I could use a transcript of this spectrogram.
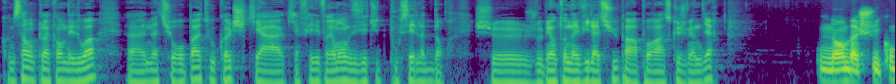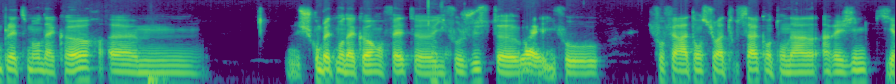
comme ça en claquant des doigts, euh, naturopathe ou coach qui a, qui a fait vraiment des études poussées là-dedans. Je, veux bien ton avis là-dessus par rapport à ce que je viens de dire. Non, bah, je suis complètement d'accord. je suis complètement d'accord en fait. Il faut juste, ouais, il faut, il faut faire attention à tout ça quand on a un régime qui,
